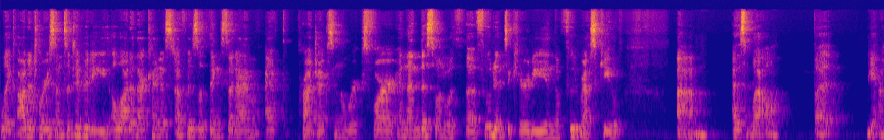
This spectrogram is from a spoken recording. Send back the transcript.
like auditory sensitivity, a lot of that kind of stuff is the things that I'm, have projects in the works for. And then this one with the food insecurity and the food rescue um, as well. But yeah,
